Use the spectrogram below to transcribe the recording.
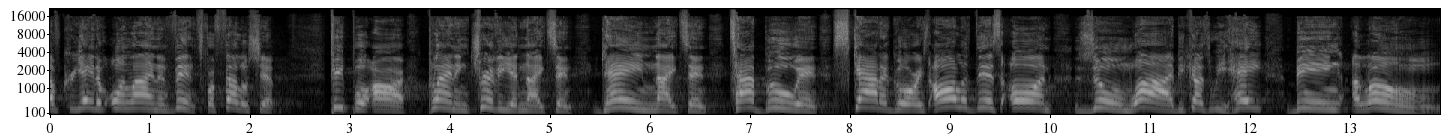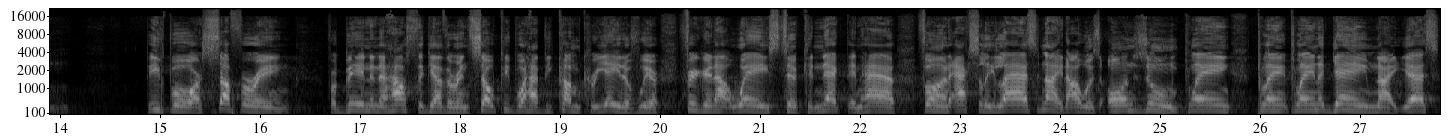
of creative online events for fellowship. People are planning trivia nights and game nights and taboo and categories, all of this on Zoom. Why? Because we hate being alone. People are suffering for being in the house together. And so people have become creative. We're figuring out ways to connect and have fun. Actually, last night I was on Zoom playing, playing, playing a game night. Yes,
